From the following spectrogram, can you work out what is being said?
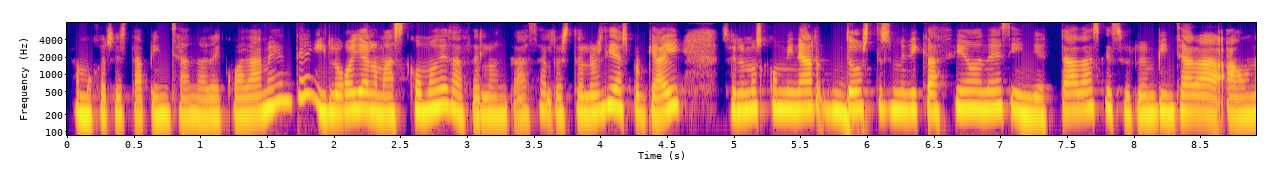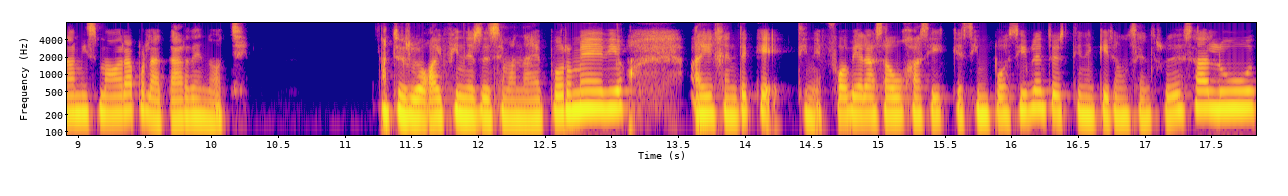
esa mujer se está pinchando adecuadamente y luego ya lo más cómodo es hacerlo en casa el resto de los días, porque ahí solemos combinar dos, tres medicaciones inyectadas que suelen pinchar a una misma hora por la tarde-noche. Entonces luego hay fines de semana de por medio, hay gente que tiene fobia a las agujas y que es imposible, entonces tiene que ir a un centro de salud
